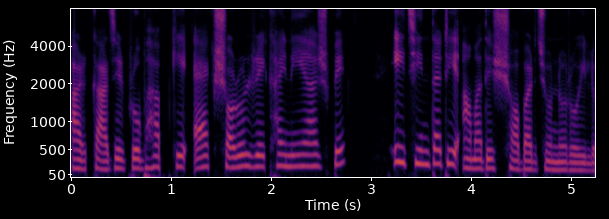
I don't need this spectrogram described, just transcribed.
আর কাজের প্রভাবকে এক সরল রেখায় নিয়ে আসবে? এই চিন্তাটি আমাদের সবার জন্য রইল।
